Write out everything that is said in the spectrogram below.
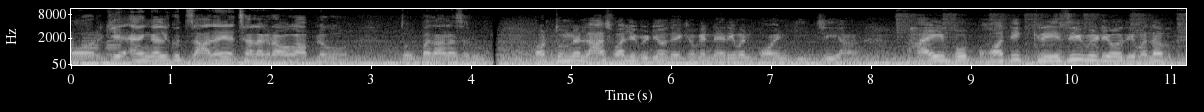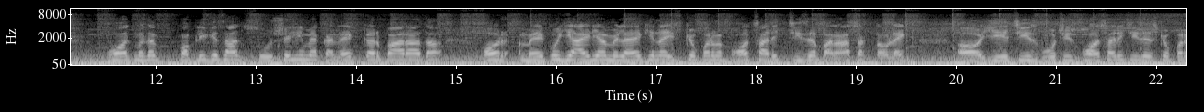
और ये एंगल कुछ ज़्यादा ही अच्छा लग रहा होगा आप लोगों को तो बताना ज़रूर। और तुमने लास्ट वाली वीडियो देखी होगी नेरीमन पॉइंट की। जी हाँ। भाई, वो बहुत ही क्रेजी वीडियो थी मतलब बहुत मतलब पब्लिक के साथ सोशली मैं कनेक्ट कर पा रहा था। और मेरे को ये आइडिया मिला है कि ना, इसके ऊपर मैं बहुत सारी चीज़ें बना सकता हूँ लाइक ये चीज़ वो चीज़ बहुत सारी चीज़ें इसके ऊपर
